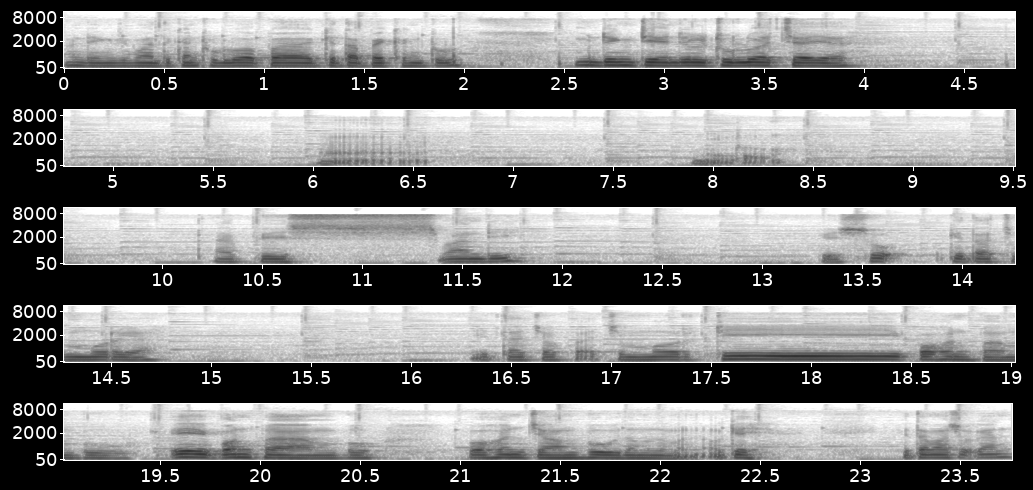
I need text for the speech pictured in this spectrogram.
mending dimatikan dulu apa kita pegang dulu mending dihandle dulu aja ya. Nah ini bro habis mandi besok kita jemur ya. Kita coba jemur di pohon bambu. Eh pohon bambu pohon jambu teman-teman. Oke kita masukkan.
